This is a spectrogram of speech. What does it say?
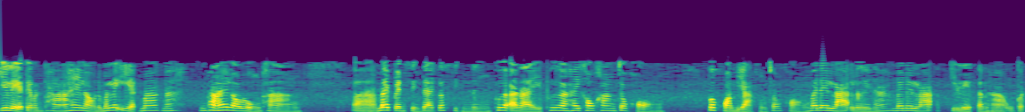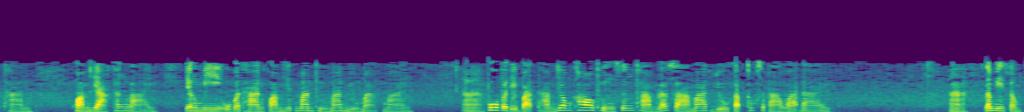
กิเลสเนี่ยมันพาให้เราเนี่ยมันละเอียดมากนะมันพาให้เราหลงทาง อ่า ไม่เป็นสิ่งใดก็สิ่งหนึ่งเพื่ออะไรเพื่อให้เข้าข้างเจ้าของ เพื่อความอยากของเจ้าของไม่ได้ละเลยนะ ไม่ได้ละกิเลสตัณหาอุปทาน ความอยากทั้งหลาย ยังมีอุปทานความยึดมั่นถือมั่นอยู่มากมาย ผู้ปฏิบัติธรรมย่อมเข้าถึงซึ่งธรรมและสามารถอยู่กับทุกสภาวะได้และมีสัมป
